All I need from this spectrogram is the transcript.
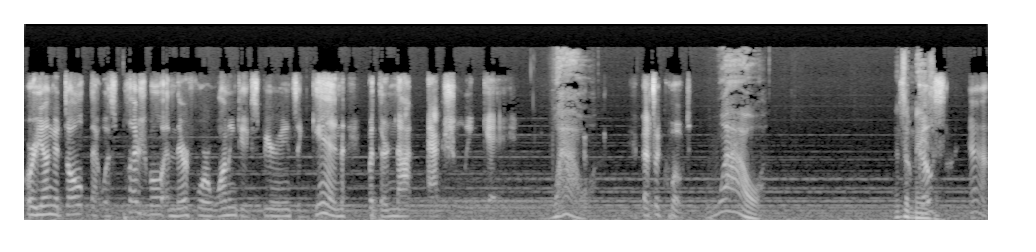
or a young adult that was pleasurable and therefore wanting to experience again, but they're not actually gay. wow. That's a quote. Wow. That's So amazing. ghosts, yeah,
